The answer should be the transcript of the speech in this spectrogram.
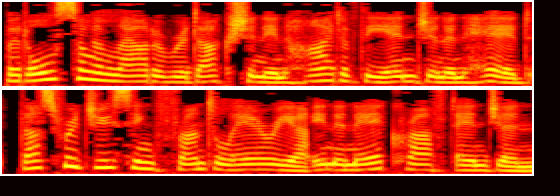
but also allowed a reduction in height of the engine and head, thus reducing frontal area in an aircraft engine,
